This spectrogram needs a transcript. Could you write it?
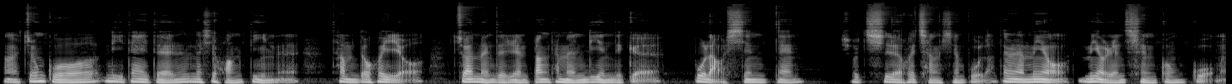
啊，中国历代的那些皇帝呢，他们都会有专门的人帮他们炼这个不老仙丹，说吃了会长生不老。当然没有没有人成功过嘛。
